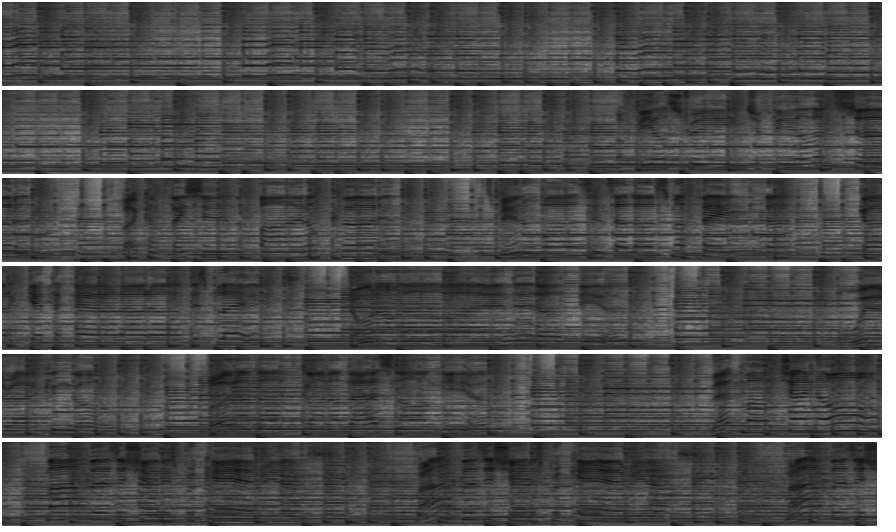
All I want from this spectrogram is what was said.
Like I'm facing the final curtain. It's been a while since I lost my faith. I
